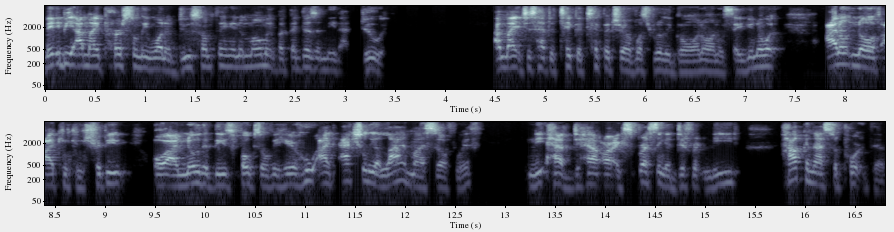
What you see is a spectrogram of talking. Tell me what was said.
Maybe I might personally want to do something in a moment, but that doesn't mean I do it. I might just have to take a temperature of what's really going on and say, you know what? I don't know if I can contribute, or I know that these folks over here who I actually align myself with have, have are expressing a different need. How can I support them?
